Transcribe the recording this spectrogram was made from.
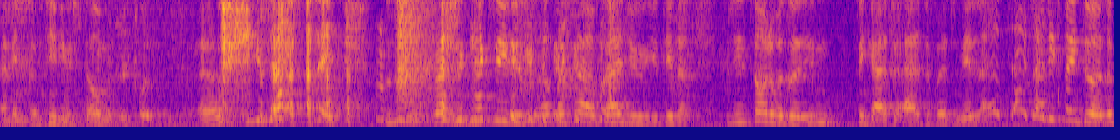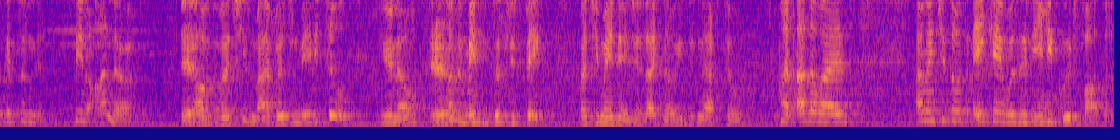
and then continue. She told me, and I was like, "Is that straight? This that's like serious." I was like, "No, I'm glad you, you did that." She thought it was a. Didn't think I had to add the Virgin Mary. I, I tried to explain to her, "Look, it's an it's in honor." Yeah. of the Virgin. She's my Virgin Mary too, you know. Yeah. It wasn't meant to disrespect, but she maintained. She's like, no, you didn't have to. But otherwise, I mean, she thought AK was a really good father.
